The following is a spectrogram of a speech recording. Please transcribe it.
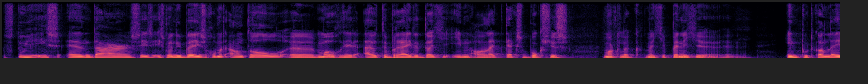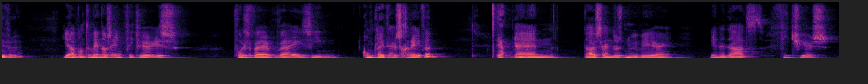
stoeien is. En daar is, is men nu bezig om het aantal eh, mogelijkheden uit te breiden dat je in allerlei tekstboxjes makkelijk met je pennetje eh, input kan leveren. Ja, want de Windows Ink feature is, voor zover wij zien, compleet herschreven. Ja. En daar zijn dus nu weer inderdaad features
